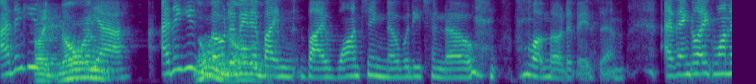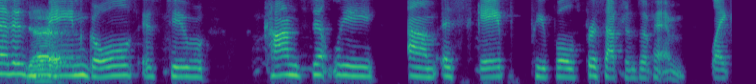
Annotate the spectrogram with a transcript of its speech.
I think he's like no one. yeah. I think he's no motivated by by wanting nobody to know what motivates him. I think like one of his Yes. main goals is to constantly um escape people's perceptions of him. Like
